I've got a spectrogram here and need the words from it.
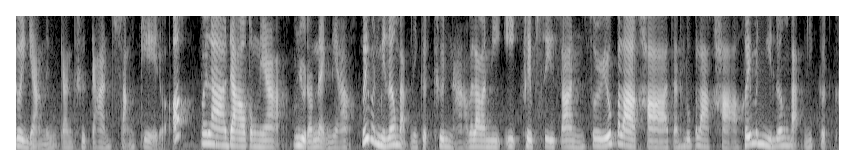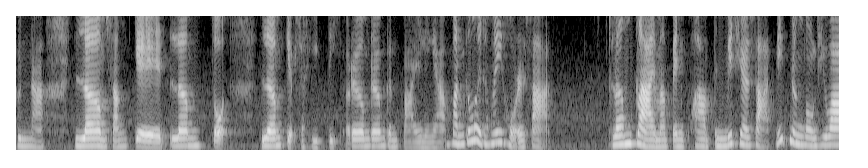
ด้วยอย่างหนึ่งเหมือนกันคือการสังเกตว่าอ๋อเวลาดาวตรงเนี้ยมันอยู่ตำแหน่งเนี้ยเฮ้ยมันมีเรื่องแบบนี้เกิดขึ้นนะ เวลามันมี eclipse season สุริยุปราคาจันทรุปราคาเฮ้ยมันมีเรื่องแบบนี้เกิดขึ้นนะ เริ่มสังเกต เริ่มจด เริ่มเก็บสถิติเริ่มเริ่มกันไปอะไรเงี้ยมันก็เลยทำให้โหราศาสตร์ เริ่มกลายมาเป็นความเป็นวิทยาศาสตร์นิดนึงตรงที่ว่า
